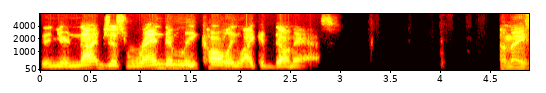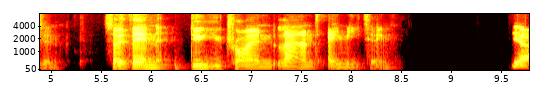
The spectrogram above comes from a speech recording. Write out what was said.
Then you're not just randomly calling like a dumbass. Amazing. So then do you try and land a meeting? Yeah.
